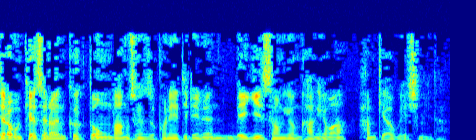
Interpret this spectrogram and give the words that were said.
여러분께서는 극동 방송에서 보내드리는 매기 성경 강해와 함께하고 계십니다.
